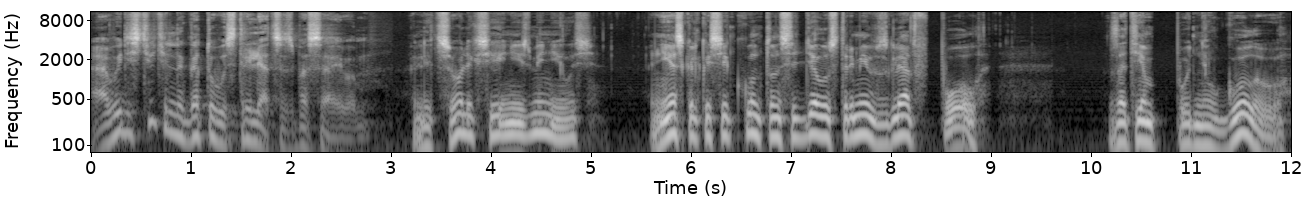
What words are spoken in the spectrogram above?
а вы действительно готовы стреляться с Басаевым? Лицо Алексея не изменилось. Несколько секунд он сидел, устремив взгляд в пол, затем поднял голову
